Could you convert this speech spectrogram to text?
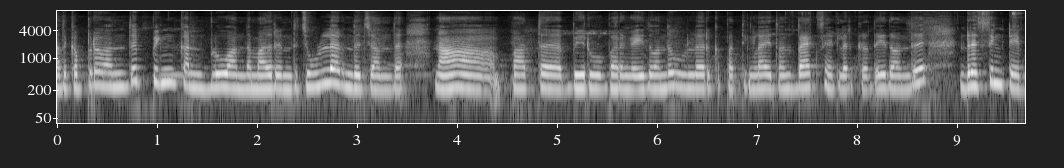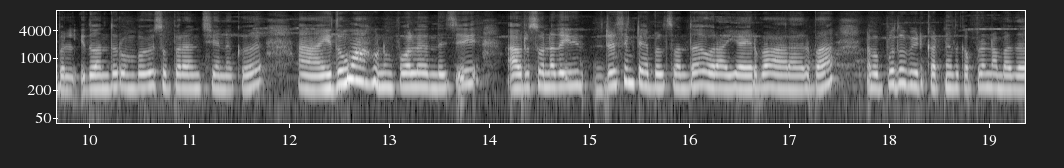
அதுக்கப்புறம் வந்து பிங்க் அண்ட் ப்ளூ அந்த மாதிரி இருந்துச்சு. உள்ளே இருந்துச்சு அந்த நான் பார்த்த பீரோ பாருங்கள் இது வந்து உள்ளே இருக்குது பார்த்தீங்களா இது வந்து பேக் சைடில் இருக்கிறது. இது வந்து ட்ரெஸ்ஸிங் டேபிள் இது வந்து ரொம்பவே சூப்பராக இருந்துச்சு எனக்கு. இதுவும் வாங்கணும் போல் இருந்துச்சு. அவர் சொன்னது ட்ரெஸ்ஸிங் டேபிள்ஸ் வந்து ஒரு ஐயாயிரரூபா ஆறாயிரரூபா நம்ம புது வீடு கட்டினதுக்கப்புறம் நம்ம அதை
